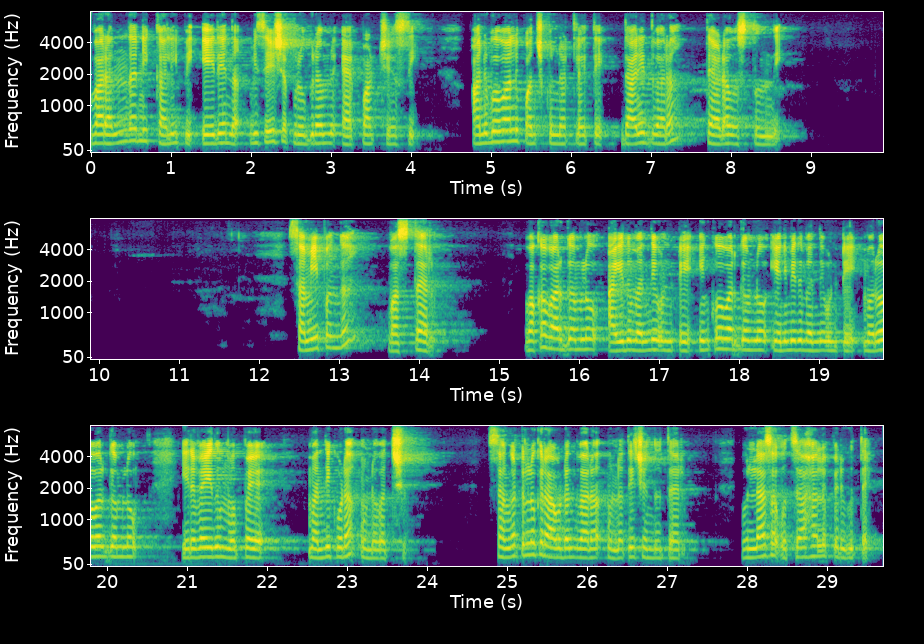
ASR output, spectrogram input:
వారందరినీ కలిపి ఏదైనా విశేష ప్రోగ్రాంను ఏర్పాటు చేసి అనుభవాలను పంచుకున్నట్లయితే దాని ద్వారా తేడా వస్తుంది. సమీపంగా వస్తారు. ఒక వర్గంలో ఐదు మంది ఉంటే ఇంకో వర్గంలో ఎనిమిది మంది ఉంటే మరో వర్గంలో ఇరవై ఐదు ముప్పై మంది కూడా ఉండవచ్చు. సంఘటనలోకి రావడం ద్వారా ఉన్నతి చెందుతారు. ఉల్లాస ఉత్సాహాలు పెరుగుతాయి.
